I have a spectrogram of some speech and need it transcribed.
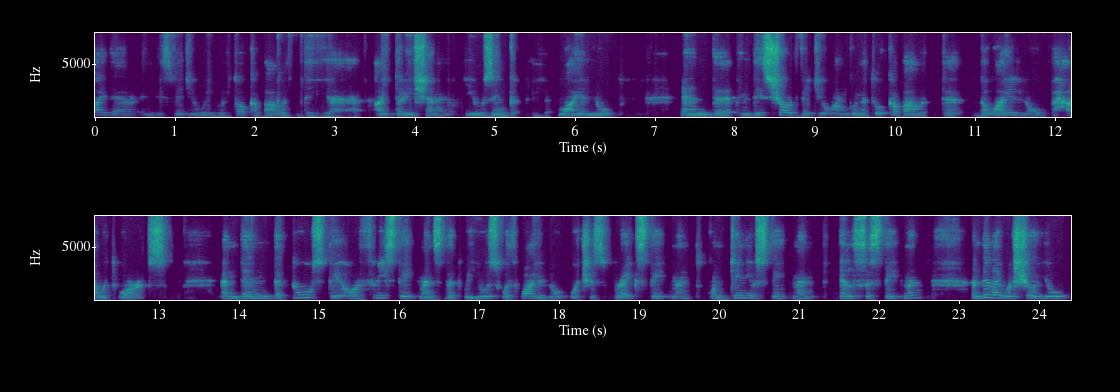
Hi there. In this video, we will talk about the uh, iteration using while loop. And uh, in this short video, I'm going to talk about uh, the while loop, how it works, and then the two state or three statements that we use with while loop, which is break statement, continue statement, else statement. And then I will show you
